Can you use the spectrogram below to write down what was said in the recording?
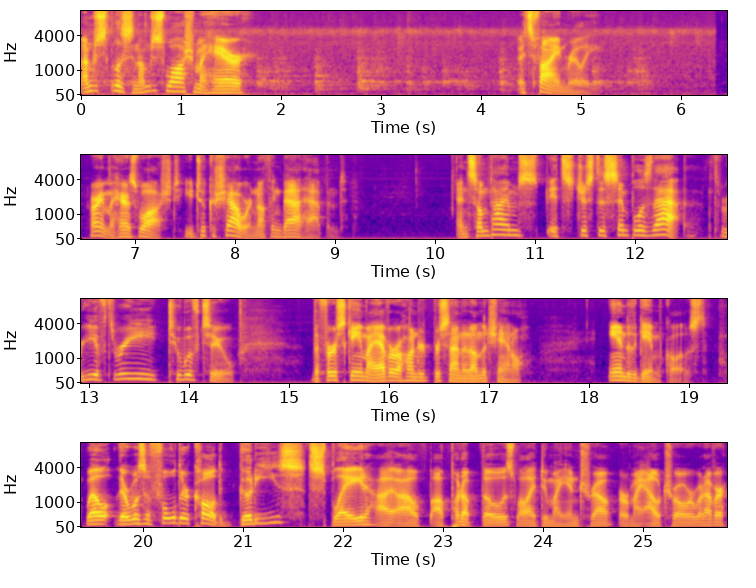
I'm just, listen, I'm just washing my hair. It's fine, really. Alright, my hair's washed. You took a shower. Nothing bad happened. And sometimes it's just as simple as that. Three of three, two of two. The first game I ever 100%ed on the channel. And the game closed. Well, there was a folder called Goodies displayed. I, will I'll put up those while I do my intro or my outro or whatever,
